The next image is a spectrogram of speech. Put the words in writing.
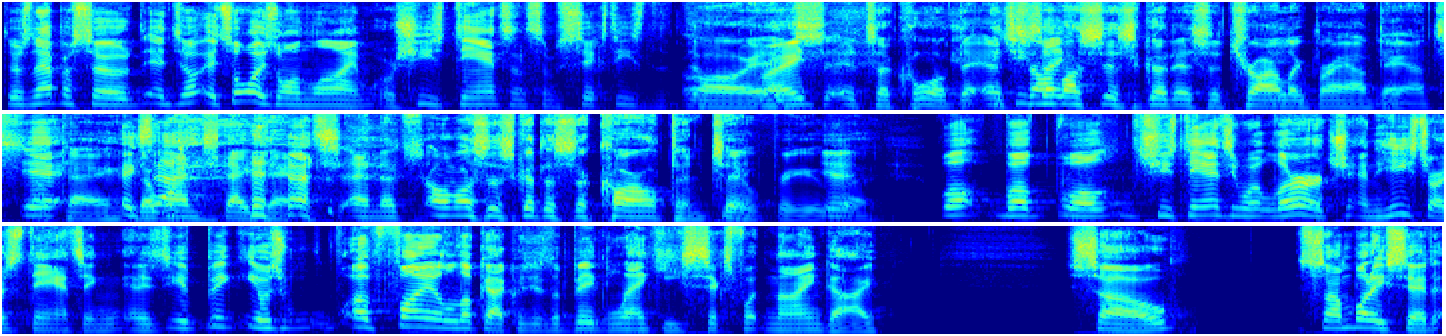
There's an episode. It's, it's always online where she's dancing some '60s. the- Oh, right. it's, it's a cool. It's she's like- almost as good as the Charlie Brown dance. Yeah, okay, the Wednesday dance, and it's almost as good as the Carlton too for you. Yeah. guys. Well, well, well. She's dancing with Lurch, and he starts dancing, and it's a big. It was a funny to look at because he's a big, lanky, six foot nine guy. So, somebody said,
